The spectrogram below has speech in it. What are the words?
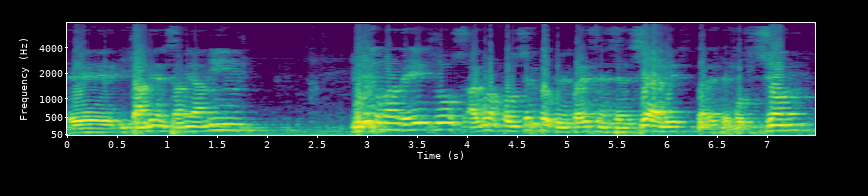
eh, y también en Samir Amin voy a tomar de ellos algunos conceptos que me parecen esenciales para esta exposición.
